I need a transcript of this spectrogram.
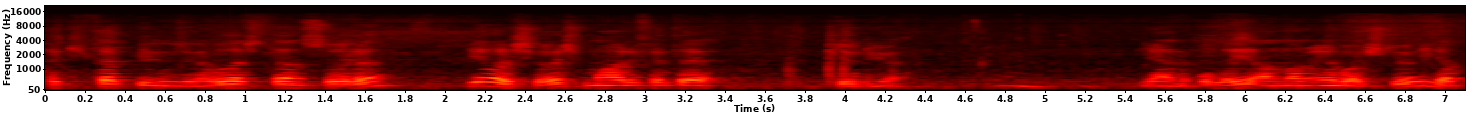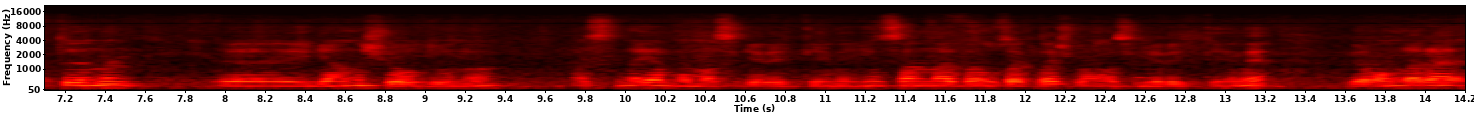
hakikat bilincine ulaştıktan sonra yavaş yavaş marifete dönüyor. Yani olayı anlamaya başlıyor. Yaptığının e, yanlış olduğunu, aslında yapmaması gerektiğini, insanlardan uzaklaşmaması gerektiğini ve onlara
